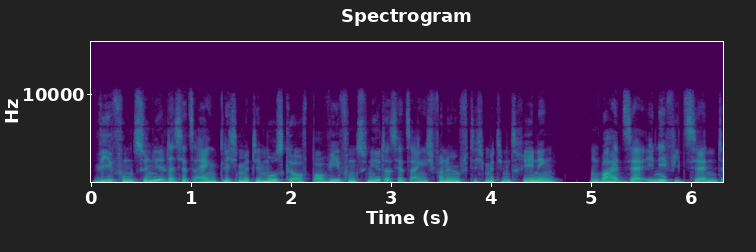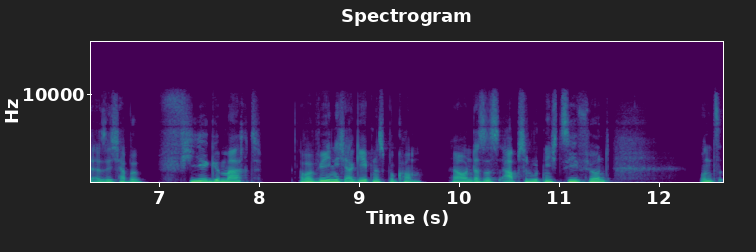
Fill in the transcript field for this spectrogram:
wie funktioniert das jetzt eigentlich mit dem Muskelaufbau? Wie funktioniert das jetzt eigentlich vernünftig mit dem Training? Und war halt sehr ineffizient. Also ich habe viel gemacht, aber wenig Ergebnis bekommen. Ja, und das ist absolut nicht zielführend. Und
